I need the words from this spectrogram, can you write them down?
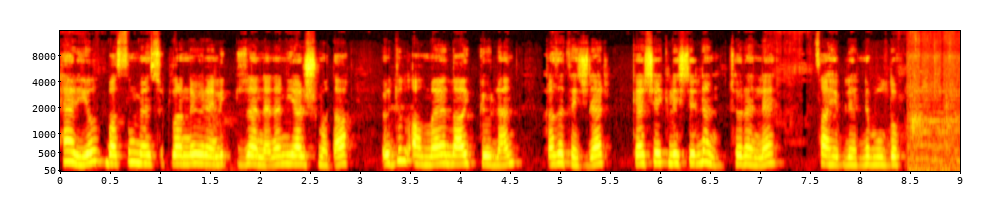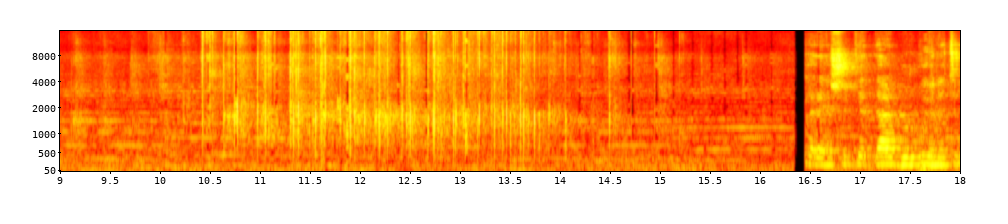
Her yıl basın mensuplarına yönelik düzenlenen yarışmada ödül almaya layık görülen gazeteciler gerçekleştirilen törenle sahiplerini buldu. Şirketler Grubu Yönetim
